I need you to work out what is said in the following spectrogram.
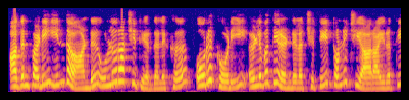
அதன்படி இந்த ஆண்டு உள்ளூராட்சி தேர்தலுக்கு ஒரு கோடி எழுபத்தி இரண்டு லட்சத்தி தொன்னூற்றி ஆறாயிரத்தி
